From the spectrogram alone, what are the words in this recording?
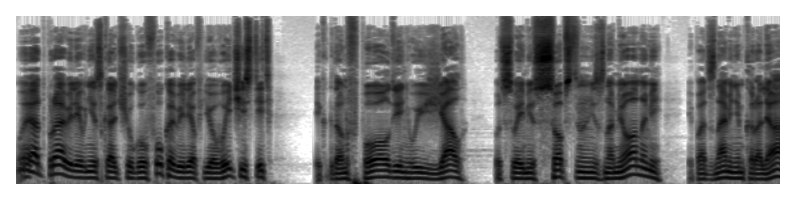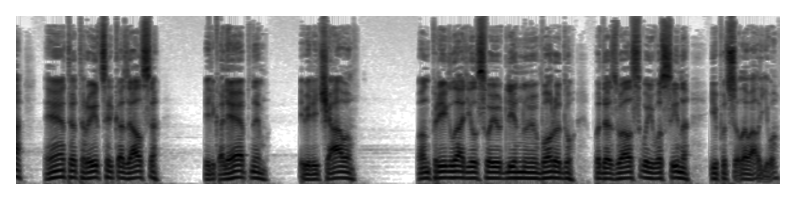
Мы отправили вниз кольчугу Фука, велев ее вычистить, и когда он в полдень уезжал под своими собственными знаменами и под знаменем короля, этот рыцарь казался великолепным и величавым. Он пригладил свою длинную бороду, подозвал своего сына и поцеловал его.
